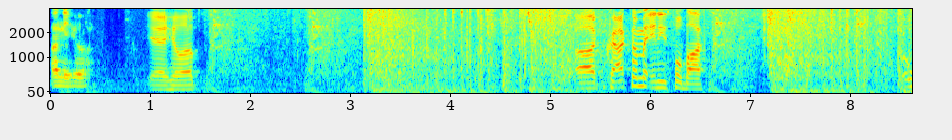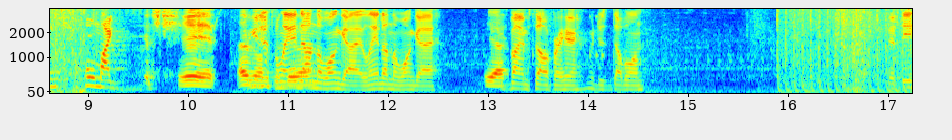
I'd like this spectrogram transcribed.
I need heal. Yeah, heal up. Uh, cracked him and he's full box. Oh, oh my! Good shit. You Everyone just land on the one guy. Land on the one guy. Yeah. He's by himself right here. We just double him. 50.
